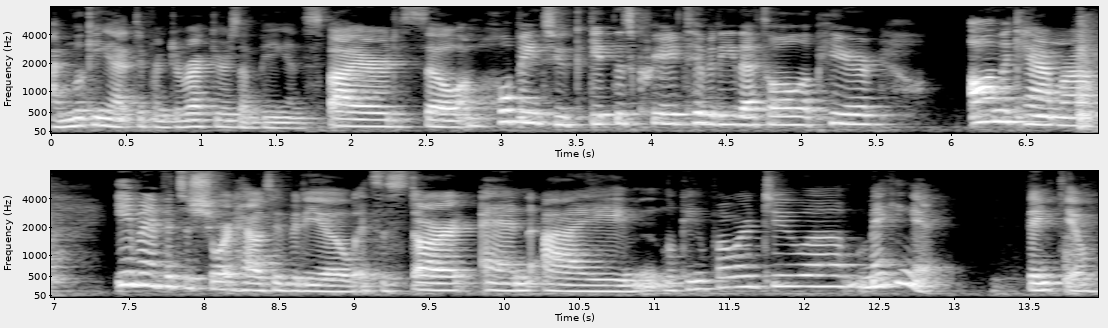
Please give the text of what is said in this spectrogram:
I'm looking at different directors. I'm being inspired. So I'm hoping to get this creativity that's all up here on the camera even if it's a short how-to video, it's a start and I'm looking forward to uh, making it. Thank you.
